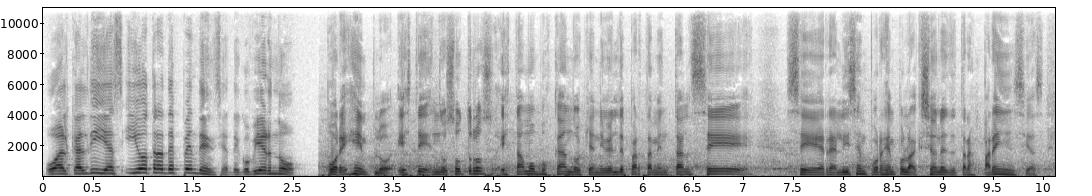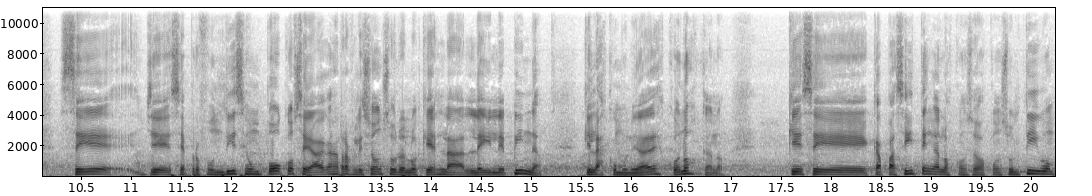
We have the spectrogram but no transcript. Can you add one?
o alcaldías y otras dependencias de gobierno. Por ejemplo, este, nosotros estamos buscando que a nivel departamental se, se realicen, por ejemplo, acciones de transparencias, se, se profundice un poco, se hagan reflexión sobre lo que es la ley Lepina, que las comunidades conozcan, que se capaciten a los consejos consultivos,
